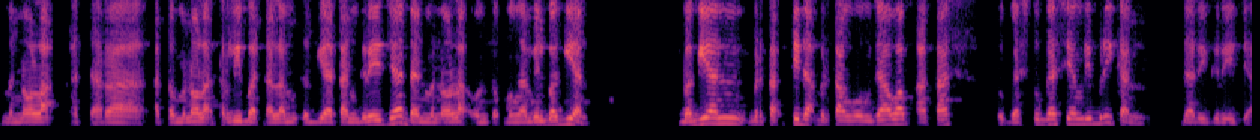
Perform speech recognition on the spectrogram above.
menolak acara atau menolak terlibat dalam kegiatan gereja dan menolak untuk mengambil bagian. Bagian berta tidak bertanggung jawab atas tugas-tugas yang diberikan dari gereja.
